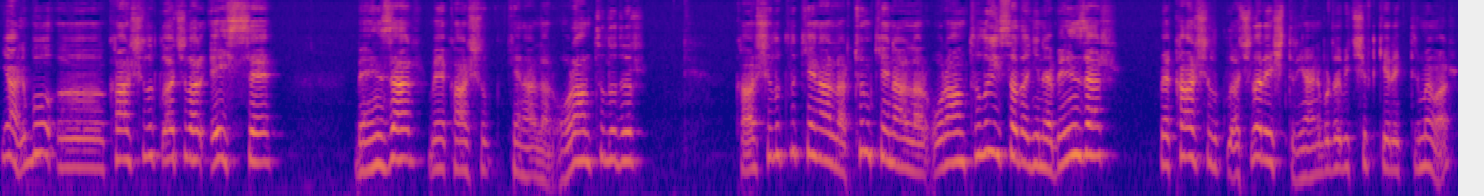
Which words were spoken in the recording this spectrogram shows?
Yani bu e, karşılıklı açılar eşse benzer ve karşılıklı kenarlar orantılıdır. Karşılıklı kenarlar tüm kenarlar orantılıysa da yine benzer ve karşılıklı açılar eşittir. Yani burada bir çift gerektirme var.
